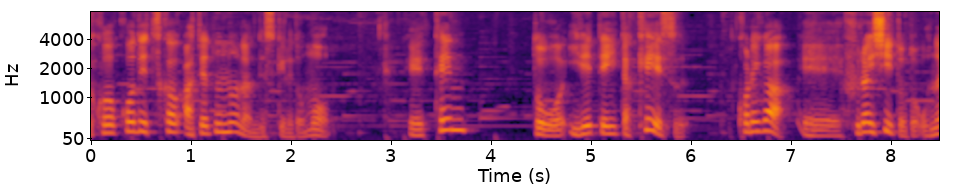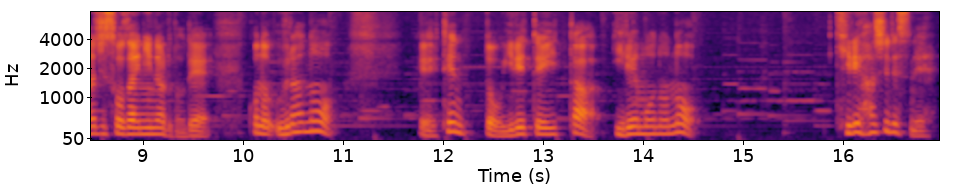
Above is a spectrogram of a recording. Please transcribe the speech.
ここで使う当て布なんですけれども、えー、テントを入れていたケースこれが、えー、フライシートと同じ素材になるのでこの裏の、えテントを入れていた入れ物の切れ端ですね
